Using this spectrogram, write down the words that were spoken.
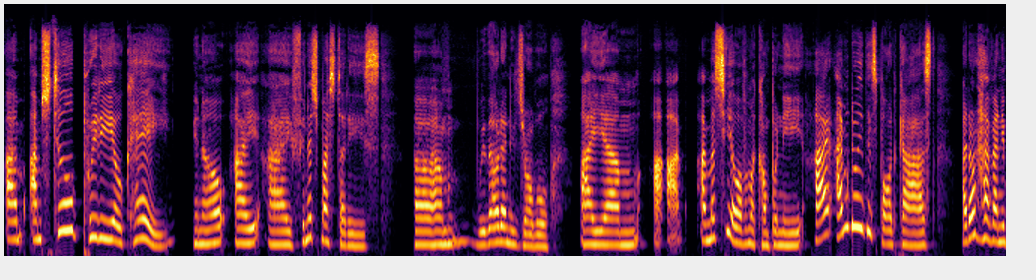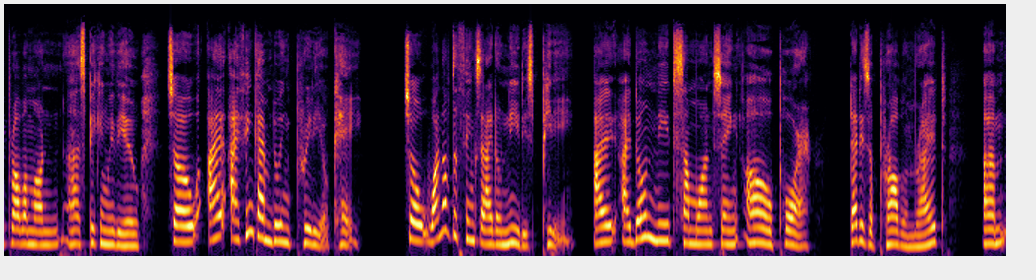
I'm, I'm still pretty okay. You know, I, I finished my studies um, without any trouble. I um I, I'm a CEO of my company. I, I'm doing this podcast. I don't have any problem on uh, speaking with you. So I, I think I'm doing pretty okay. So one of the things that I don't need is pity. I, I don't need someone saying, oh, poor. That is a problem, right? Um,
